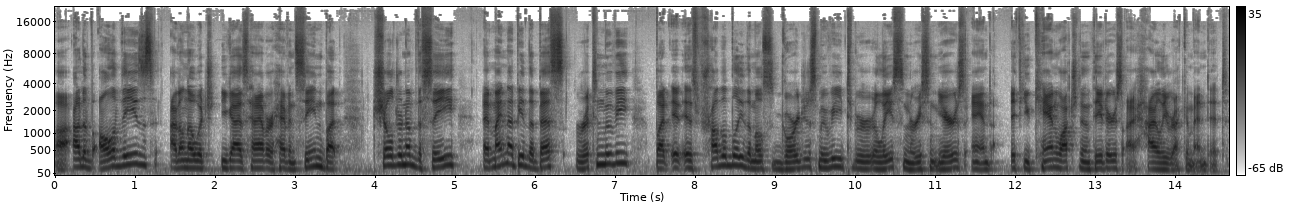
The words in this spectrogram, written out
Uh, out of all of these, I don't know which you guys have or haven't seen, but Children of the Sea, it might not be the best written movie, but it is probably the most gorgeous movie to be released in recent years. And if you can watch it in theaters, I highly recommend it.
